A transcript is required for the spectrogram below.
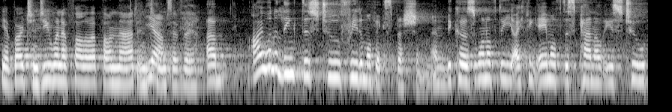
Yeah, Barton, do you want to follow up on that in yeah. terms of the? Um, I want to link this to freedom of expression, and because one of the I think aim of this panel is to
